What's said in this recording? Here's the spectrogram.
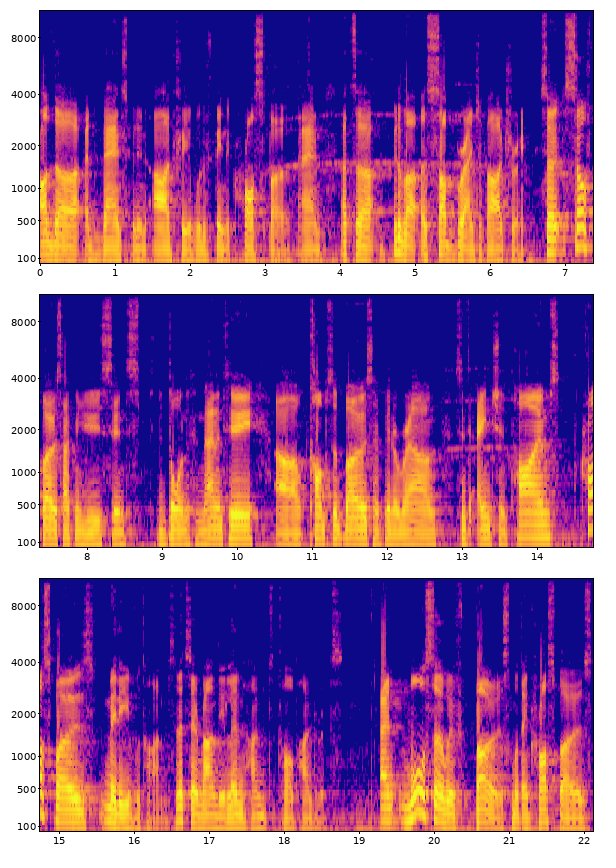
other advancement in archery would have been the crossbow, and that's a bit of a, a sub branch of archery. So, self bows have been used since the dawn of humanity, uh, composite bows have been around since ancient times, crossbows, medieval times, so let's say around the 1100s to 1200s. And more so with bows, more than crossbows,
